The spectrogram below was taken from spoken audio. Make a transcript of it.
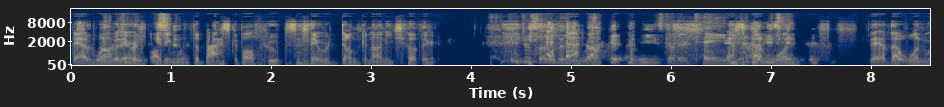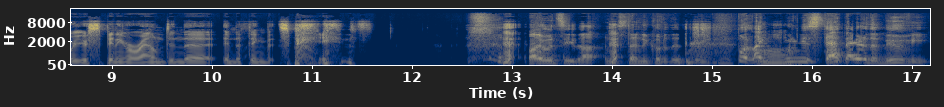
They had one where they were fighting with the basketball hoops and they were dunking on each other. He just on a little rocket and he's got her cane. Yeah, that one. They have that one where you're spinning around in the in the thing that spins. I would see that an extended cut of this thing. But like Oh. when you step out of the movie,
